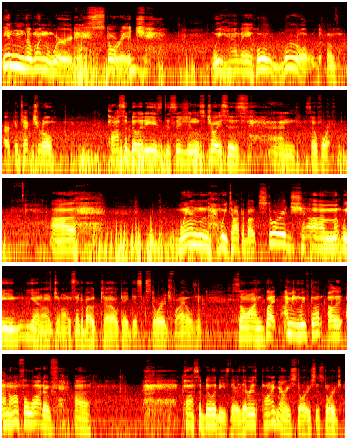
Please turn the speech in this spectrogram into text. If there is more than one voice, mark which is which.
Speaker 1: In the one word storage, we have a whole world of architectural possibilities, decisions, choices, and so forth. Uh, when we talk about storage, um, we, you know, generally think about, uh, okay, disk storage, files, and so on. But, I mean, we've got a, an awful lot of uh, possibilities there. There is primary storage, the storage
